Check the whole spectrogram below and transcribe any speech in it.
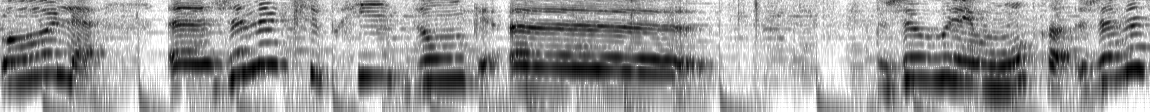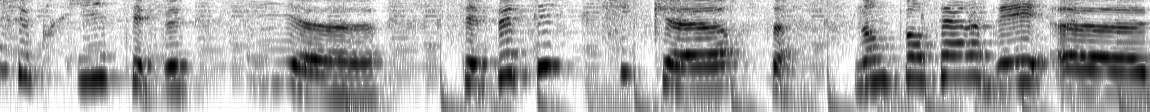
haul, euh, je me suis pris donc... je vous les montre. Je me suis pris ces petits ces petits stickers donc pour faire des, euh,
